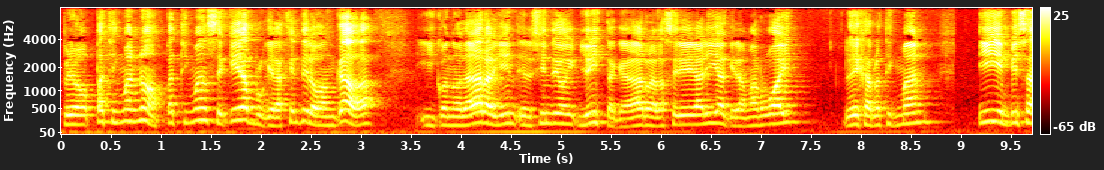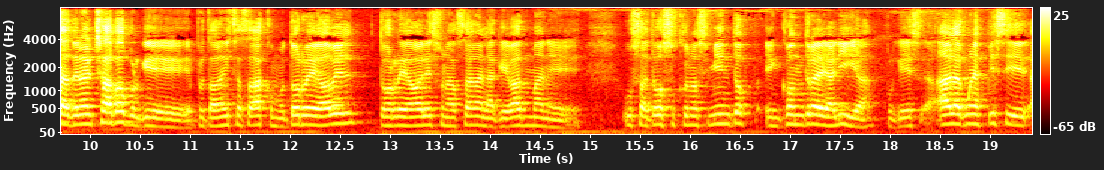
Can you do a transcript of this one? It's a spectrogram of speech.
Pero Plastic Man no, Plastic Man se queda porque la gente lo bancaba. Y cuando la agarra el, el siguiente guionista que agarra la serie de la liga, que era Mark White, lo deja a Plastic Man y empieza a tener chapa porque protagoniza sagas como Torre de Babel. Torre de Babel es una saga en la que Batman eh, usa todos sus conocimientos en contra de la liga. Porque habla como una especie de,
